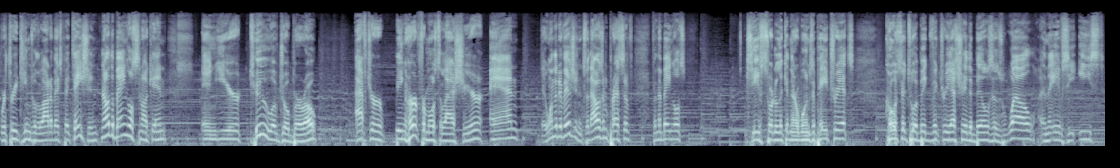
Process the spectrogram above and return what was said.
were three teams with a lot of expectation. No, the Bengals snuck in in year two of Joe Burrow after being hurt for most of last year, and they won the division. So that was impressive from the Bengals. Chiefs sort of licking their wounds. The Patriots coasted to a big victory yesterday. The Bills as well in the AFC East.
